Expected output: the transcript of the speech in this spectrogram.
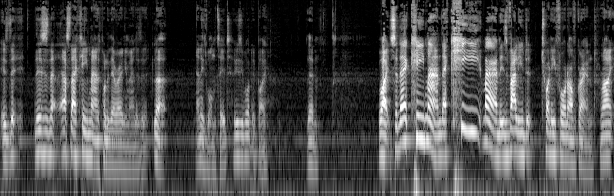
Is that this is that, that's their key man? It's probably their only man, isn't it? Look, and he's wanted. Who's he wanted by? Them. Right, so their key man, their key man is valued at twenty four and a half grand, right?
